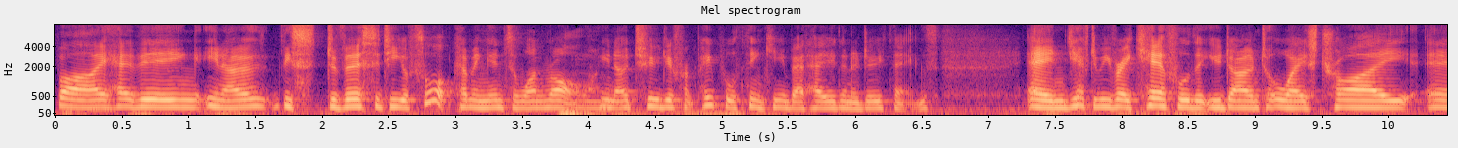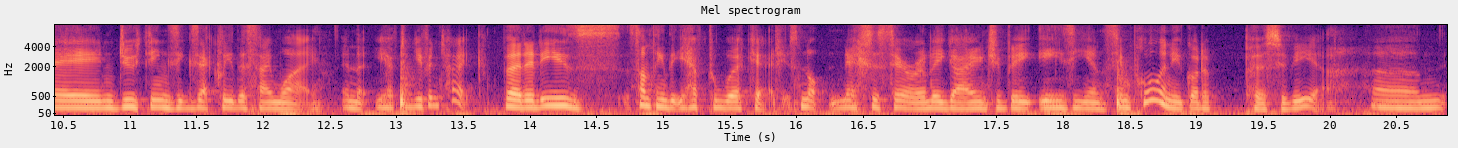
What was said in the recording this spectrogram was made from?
by having, you know, this diversity of thought coming into one role. Mm. You know, two different people thinking about how you're going to do things and you have to be very careful that you don't always try and do things exactly the same way and that you have to give and take. But it is something that you have to work at. It's not necessarily going to be easy and simple and you've got to persevere. Um,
